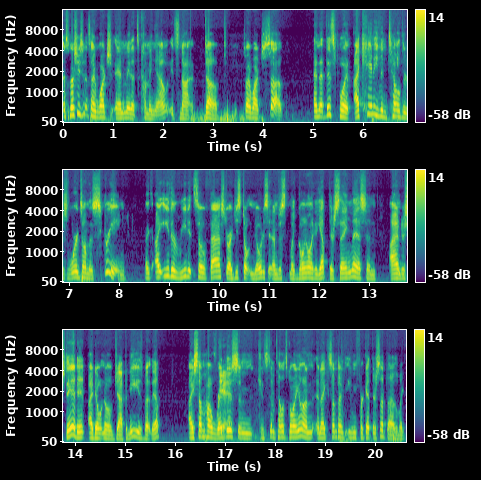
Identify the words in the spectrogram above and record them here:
especially since I watch anime that's coming out, it's not dubbed, so I watch sub. And at this point, I can't even tell there's words on the screen. Like I either read it so fast or I just don't notice it. I'm just like going like, "Yep, they're saying this," and I understand it. I don't know Japanese, but yep, I somehow read Yeah. this and can still tell what's going on. And I sometimes even forget their subtitles. I'm like,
